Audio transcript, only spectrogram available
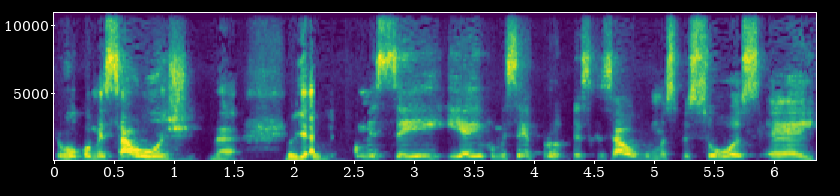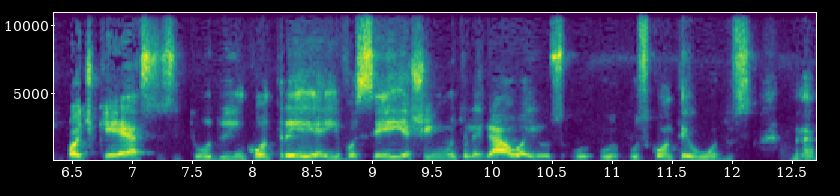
eu vou começar hoje, né? Muito e aí eu comecei, e aí eu comecei a pesquisar algumas pessoas é, e podcasts e tudo, e encontrei aí você e achei muito legal aí os, os, os, conteúdos, né?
